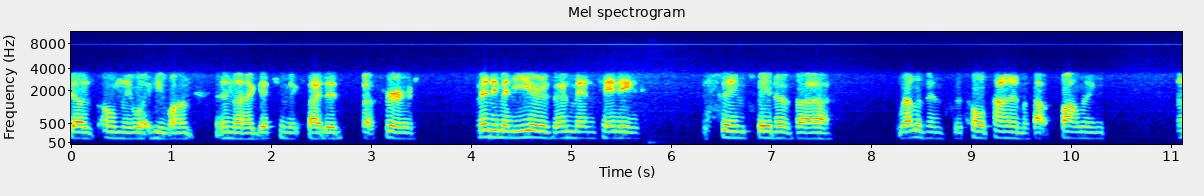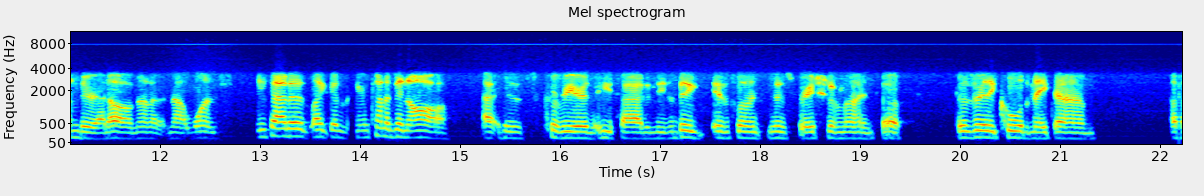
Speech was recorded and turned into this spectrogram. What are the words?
does only what he wants and uh, gets him excited, but for many many years and maintaining the same state of uh, relevance this whole time without falling under at all, not a, not once. He's had a like a, I'm kind of in awe at his career that he's had, and he's a big influence and inspiration of mine. So it was really cool to make um, a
